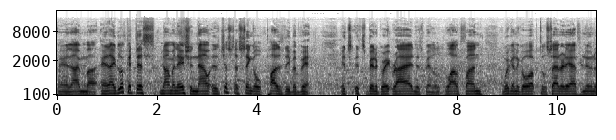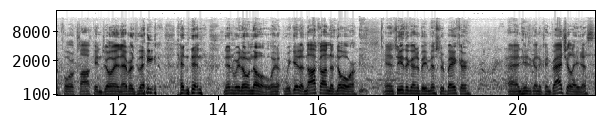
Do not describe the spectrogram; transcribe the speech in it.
and I'm uh, and I look at this nomination now as just a single positive event it's it's been a great ride. It's been a lot of fun. We're going to go up till Saturday afternoon at four o'clock, enjoying everything, and then then we don't know. We, we get a knock on the door, and it's either going to be Mr. Baker, and he's going to congratulate us,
